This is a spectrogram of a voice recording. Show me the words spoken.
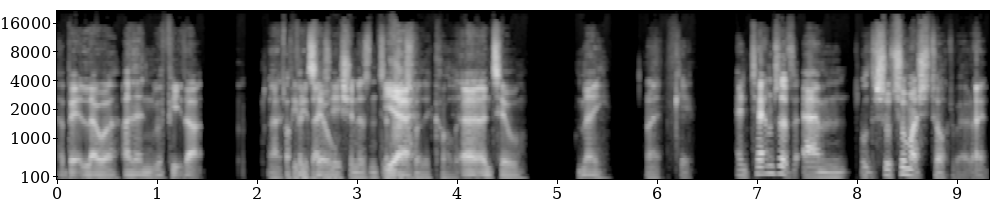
a bit lower, and then repeat that That's until- periodization, isn't it? Yeah. That's what they call it. uh, until May. Right. Okay. In terms of um, well, so so much to talk about, right?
